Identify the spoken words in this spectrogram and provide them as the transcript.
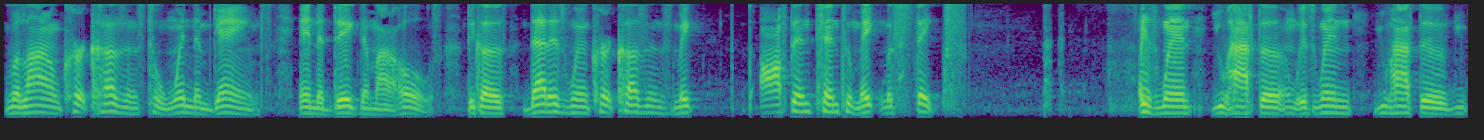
rely on Kirk Cousins to win them games and to dig them out of holes because that is when Kirk Cousins make often tend to make mistakes is when you have to is when you have to you,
